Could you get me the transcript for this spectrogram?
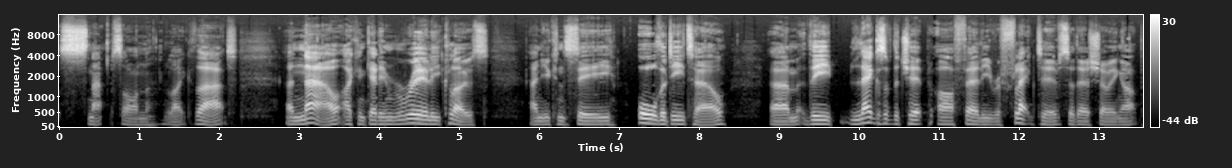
snaps on like that. And now I can get in really close and you can see all the detail um, the legs of the chip are fairly reflective, so they're showing up,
